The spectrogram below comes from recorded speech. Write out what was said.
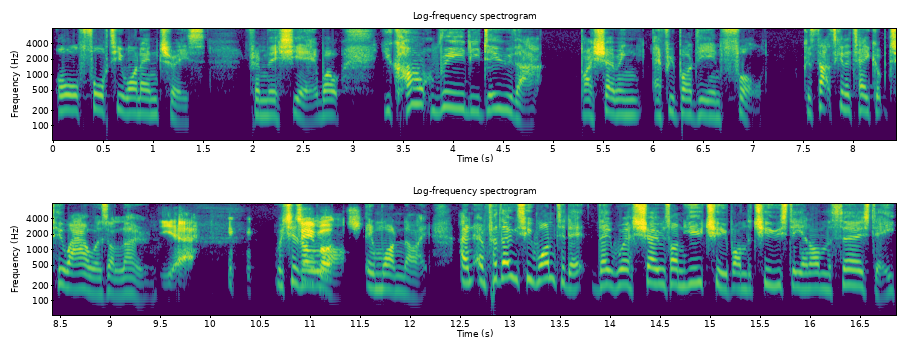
all 41 entries from this year. Well, you can't really do that by showing everybody in full because that's going to take up two hours alone Yeah. which is Too a lot much. in one night. And and for those who wanted it, there were shows on YouTube on the Tuesday and on the Thursday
